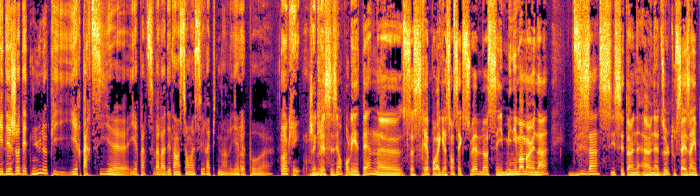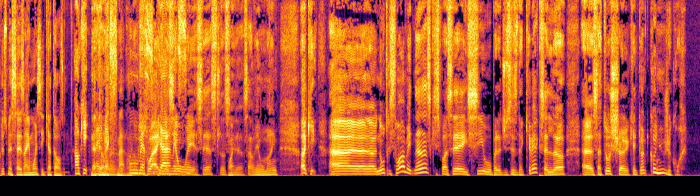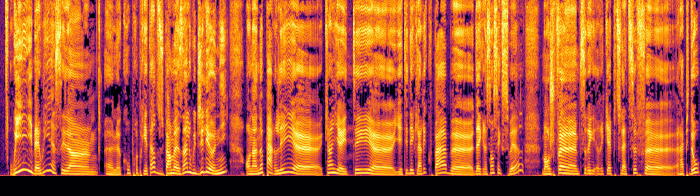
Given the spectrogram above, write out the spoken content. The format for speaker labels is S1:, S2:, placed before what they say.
S1: il est déjà détenu là, puis il est reparti, euh, il est reparti vers la détention assez rapidement. Là. Il y avait pas. euh,
S2: OK.
S3: J'ai une précision pour les peines. euh, ce serait pour agression sexuelle, là, c'est minimum un an. 10 ans si c'est un, un adulte ou 16 ans et plus, mais 16 ans et moins, c'est 14 ans.
S1: Ok.
S3: La
S1: Ben,
S3: peine
S1: merci
S3: maximale,
S1: beaucoup. Merci
S2: soit agression ou inceste, là, ça revient au même. OK. Euh, une autre histoire maintenant, ce qui se passait ici au Palais de justice de Québec, celle-là, euh, ça touche quelqu'un de connu, je crois.
S1: Oui, ben oui, c'est un, euh, le copropriétaire du parmesan, Luigi Leoni. On en a parlé euh, quand il a été euh, il a été déclaré coupable euh, d'agression sexuelle. Bon, je vous fais un petit ré- récapitulatif euh, rapido.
